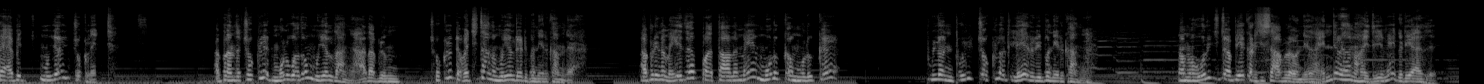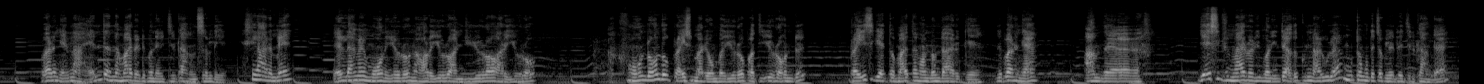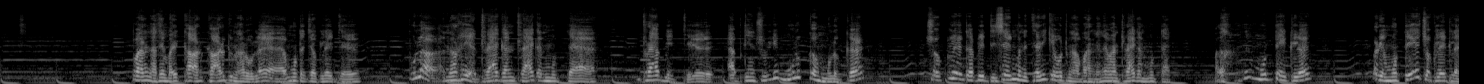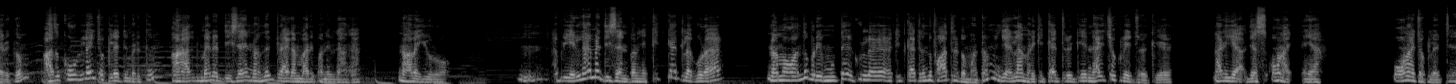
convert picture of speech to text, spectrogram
Rapid முயல் chocolate அப்போ அந்த சாக்லேட் முழுவதும் முயல் தாங்க. அது அப்படி சாக்லேட்டை வச்சு தான் அந்த முயல் ரெடி பண்ணியிருக்காங்க. அப்படி நம்ம எதை பார்த்தாலுமே முழுக்க முழுக்க புல் அண்ட் புல் சாக்லேட்லேயே ரெடி பண்ணியிருக்காங்க. நம்ம உரிச்சிட்டு அப்படியே கடைசி சாப்பிட வேண்டியது எந்த விதமான இதுவுமே கிடையாது. பாருங்க எல்லாம் எந்தெந்த மாதிரி ரெடி பண்ணி வச்சிருக்காங்கன்னு சொல்லி. எல்லாருமே எல்லாமே மூணு யூரோ நாலு யூரோ அஞ்சு யூரோ ஆறு யூரோ ஒன்று ஒன்று ப்ரைஸ் மாதிரி ஒன்பது யூரோ பத்து யூரோ உண்டு. ப்ரைஸ்க்கு ஏற்ற மாதிரி தான் கொண்டு இருக்கு. இது பாருங்க அந்த ஜேசிபி மாதிரி ரெடி பண்ணிட்டு அதுக்கு நடுவில் முட்டை முட்டை சாக்லேட் வச்சிருக்காங்க. பாருங்க அதே மாதிரி கார் காருக்கு நடுவில் முட்டை சாக்லேட்டு புலா நிறைய டிராகன் டிராகன் முட்டை டிராபிட் அப்படின்னு சொல்லி முழுக்க முழுக்க சாக்லேட் அப்படி டிசைன் பண்ணி தெளிக்க விட்டுங்க பாருங்க இந்த டிராகன் முட்டை. முட்டைக்குள்ள அப்படி முட்டையே சாக்லேட்ல இருக்கும். அதுக்கு உள்ளே சாக்லேட்டும் இருக்கும். ஆனால் அதுக்கு மேலே டிசைன் வந்து டிராகன் மாதிரி பண்ணிருக்காங்க. நாலு யூரோ அப்படி எல்லாமே டிசைன் பண்ணுங்க கிட்கேட்ல கூட நம்ம வந்து இப்படி முட்டைக்குள்ள கிட்கேட் வந்து பார்த்துருக்க மாட்டோம். இங்க எல்லாமே கிட்கேட் இருக்கு நிறைய சாக்லேட் இருக்கு. நிறைய ஜஸ்ட் ஓனாய் ஐயா ஓனாய் சாக்லேட்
